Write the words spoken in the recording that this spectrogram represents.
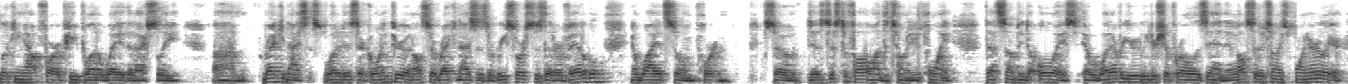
looking out for our people in a way that actually um, recognizes what it is they're going through, and also recognizes the resources that are available and why it's so important So just, just to follow on to Tony's point, that's something to always, whatever your leadership role is in, and also to Tony's point earlier,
